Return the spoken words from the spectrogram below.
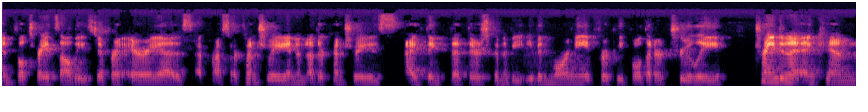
infiltrates all these different areas across our country and in other countries, I think that there's going to be even more need for people that are truly trained in it and can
